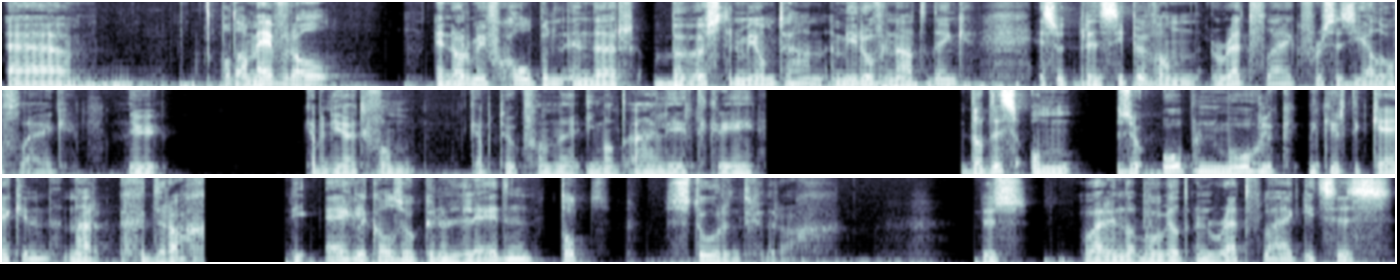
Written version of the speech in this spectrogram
Eh, wat aan mij vooral enorm heeft geholpen in daar bewuster mee om te gaan en meer over na te denken, is het principe van red flag versus yellow flag. Nu, ik heb het niet uitgevonden, ik heb het ook van eh, iemand aangeleerd gekregen. Dat is om zo open mogelijk een keer te kijken naar gedrag die eigenlijk al zou kunnen leiden tot storend gedrag. Dus waarin dat bijvoorbeeld een red flag iets is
